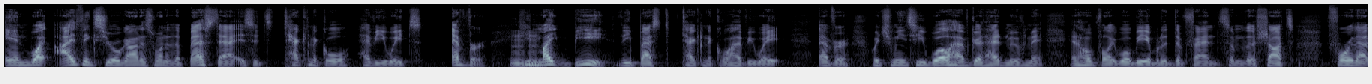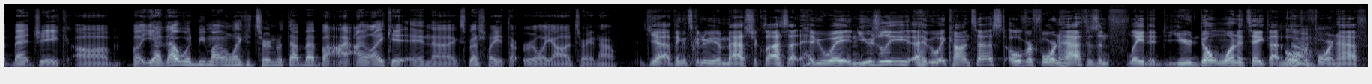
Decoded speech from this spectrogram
And what I think Ciryl Gane is one of the best at is its technical heavyweights ever. He mm-hmm. might be the best technical heavyweight ever, which means he will have good head movement and hopefully will be able to defend some of the shots for that bet, Jake. Um, but yeah, that would be my only concern with that bet, but I, I like it, and uh, especially at the early odds right now. Yeah, I think it's going to be a masterclass at heavyweight, and usually a heavyweight contest over four and a half is inflated. You don't want to take that No. over four and a half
